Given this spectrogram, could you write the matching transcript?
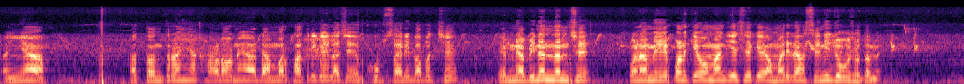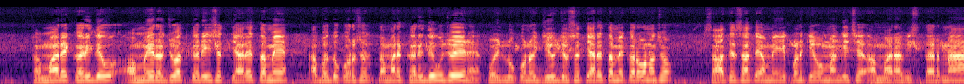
અહીંયા આ તંત્ર અહીંયા ખાડોને આ ડાંબર ફાતરી ગયેલા છે. ખૂબ સારી બાબત છે. એમને અભિનંદન છે. પણ અમે એ પણ કહેવા માંગીએ છીએ કે અમારી રાહ શેની જોવો છો તમે? તમારે કરી દેવું, અમે રજૂઆત કરી છે ત્યારે તમે આ બધું કરો છો તમારે કરી દેવું જોઈએ ને? કોઈ લોકોનો જીવ જશે ત્યારે તમે કરવાનો છો? સાથે સાથે અમે એ પણ કહેવા માંગીએ છીએ, અમારા વિસ્તારના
